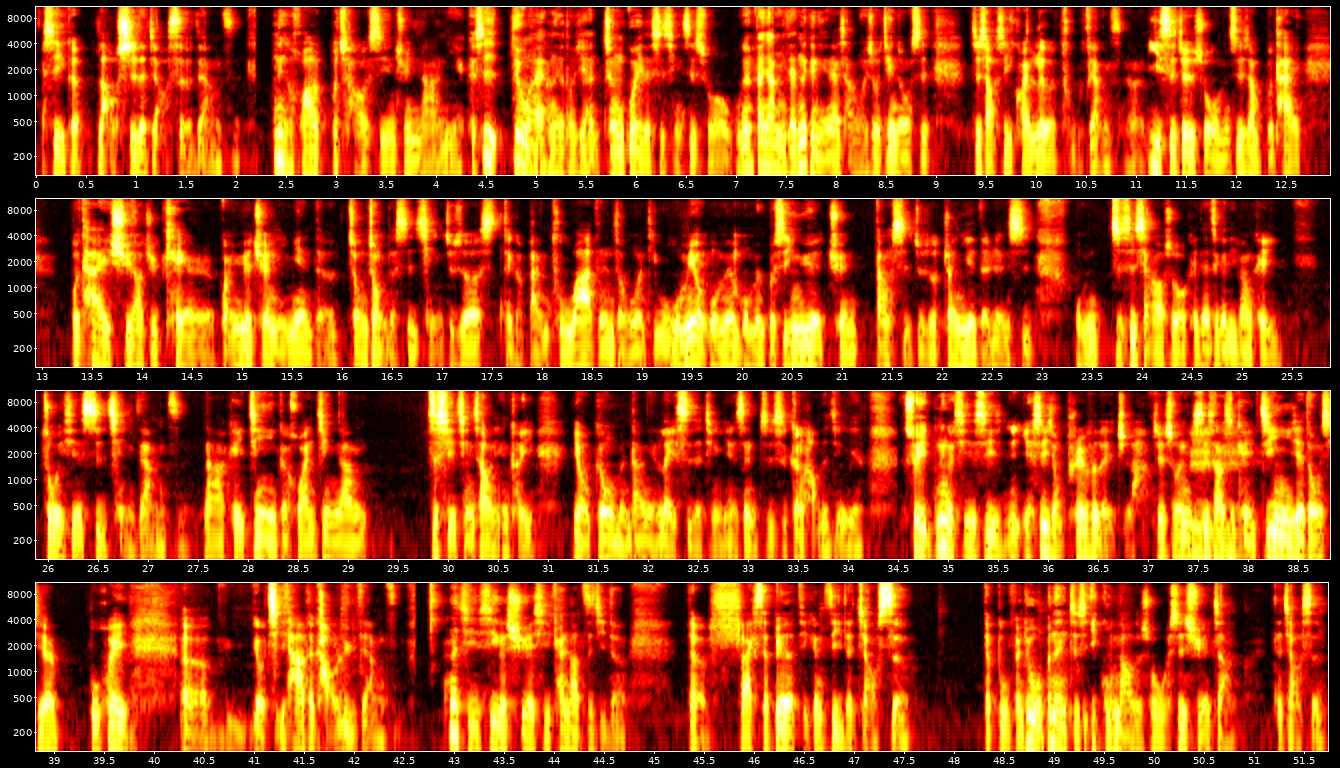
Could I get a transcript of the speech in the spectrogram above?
是一个老师的角色这样子，那个花了不少的时间去拿捏。可是对我来讲，那个东西很珍贵的事情是说，我跟范家明在那个年代常常会说，建中是至少是一块乐土这样子，意思就是说我们事实上不太。不太需要去 care 管乐圈里面的种种的事情，就是说这个版图啊的那种问题。我我没有，我们我们不是音乐圈当时就是说专业的人士，我们只是想要说，我可以在这个地方可以做一些事情，这样子，那可以经营一个环境，让这些青少年可以有跟我们当年类似的经验，甚至是更好的经验。所以那个其实是也是一种 privilege 啦，就是说你事实上是可以经营一些东西，而不会呃有其他的考虑这样子。那其实是一个学习，看到自己的的 flexibility 跟自己的角色的部分。就我不能只是一股脑的说我是学长的角色，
